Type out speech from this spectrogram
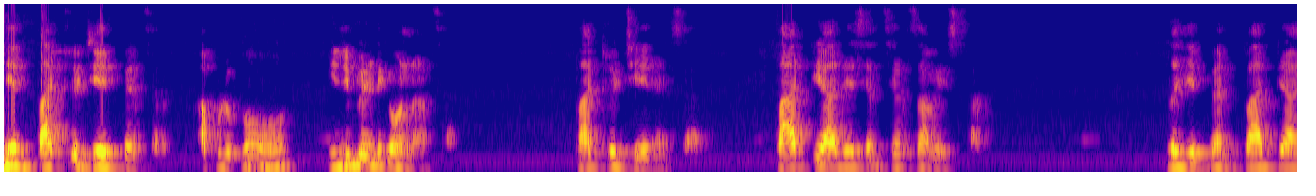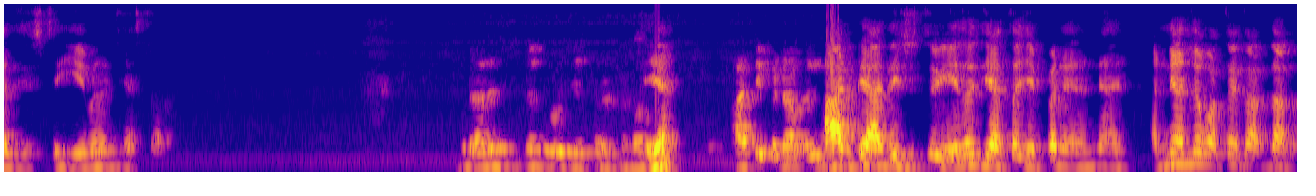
నేను పార్టీలో చేరిపోయాను సార్. అప్పుడు ఇండిపెండెంట్గా ఉన్నాను సార్. పార్టీలో చేరాను సార్. పార్టీ ఆదేశాలు శిరసా వహిస్తాను అలా చెప్పాను పార్టీ ఆదేశిస్తే ఏమైనా చేస్తాను అయ్యా? పార్టీ ఆదేశిస్తూ ఏదో చేస్తా చెప్పాను నేను. అన్ని అన్ని అందులోకి వస్తాయి సార్ అర్థాలు.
